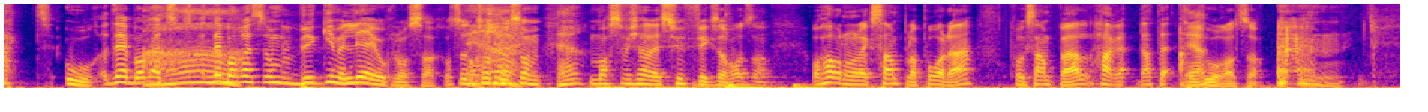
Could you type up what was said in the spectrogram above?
ett ord. Det er bare, et, det er bare som å bygge med legoklosser. Og så tar du liksom masse forskjellige suffikser og sånn. Og har du noen eksempler på det? For eksempel her er, Dette er ett Ja. ord, altså.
